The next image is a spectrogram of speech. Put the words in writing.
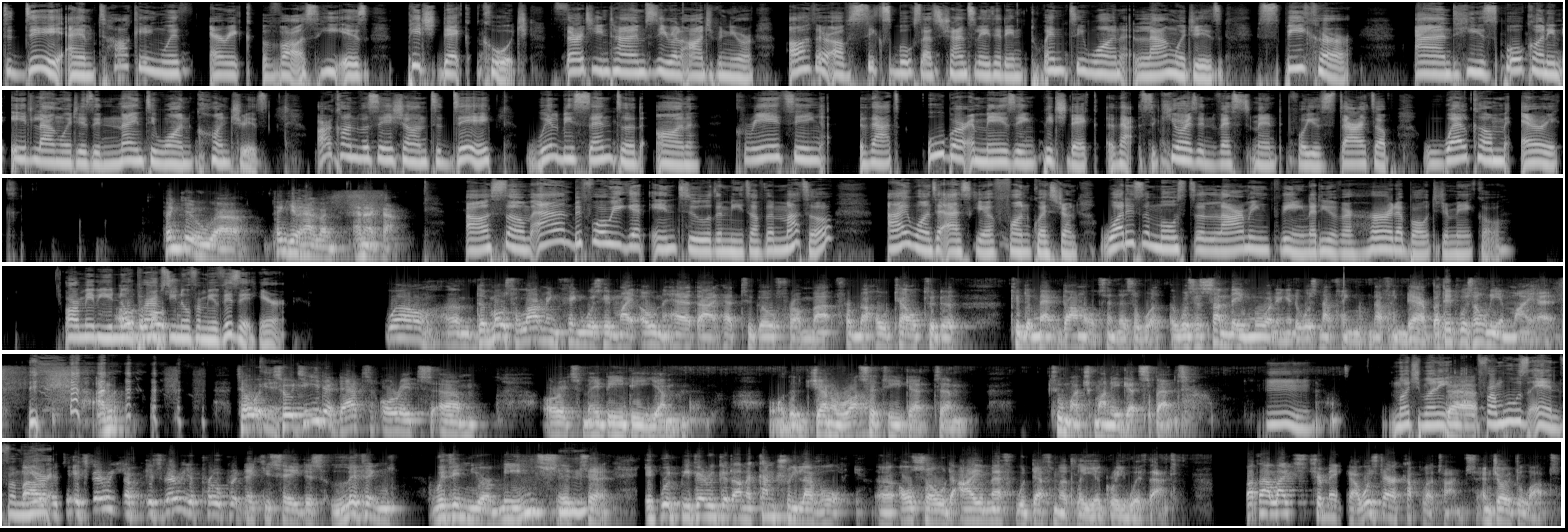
Today I am talking with Erik Vos. He is pitch deck coach. 13 times serial entrepreneur, author of six books that's translated in 21 languages, speaker, and he's spoken in eight languages in 91 countries. Our conversation today will be centered on creating that uber amazing pitch deck that secures investment for your startup. Welcome, Erik. Thank you. Uh, thank you, Helen. Heneka. Awesome. And before we get into the meat of the matter, I want to ask you a fun question. What is the most alarming thing that you ever heard about Jamaica? Or maybe you know, oh, perhaps most, you know from your visit here. Well, um, the most alarming thing was in my own head. I had to go from uh, from the hotel to the to the McDonald's, and there's a it was a Sunday morning, and there was nothing nothing there. But it was only in my head. so, so it's either that or it's um, or it's maybe the um, or the generosity that um, too much money gets spent. Mm. Much money the, from whose end? From well, your? It's, it's very uh, it's very appropriate that you say this living within your means. Mm-hmm. It uh, it would be very good on a country level. Uh, also, the IMF would definitely agree with that. But I liked Jamaica. I was there a couple of times. Enjoyed a lot.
